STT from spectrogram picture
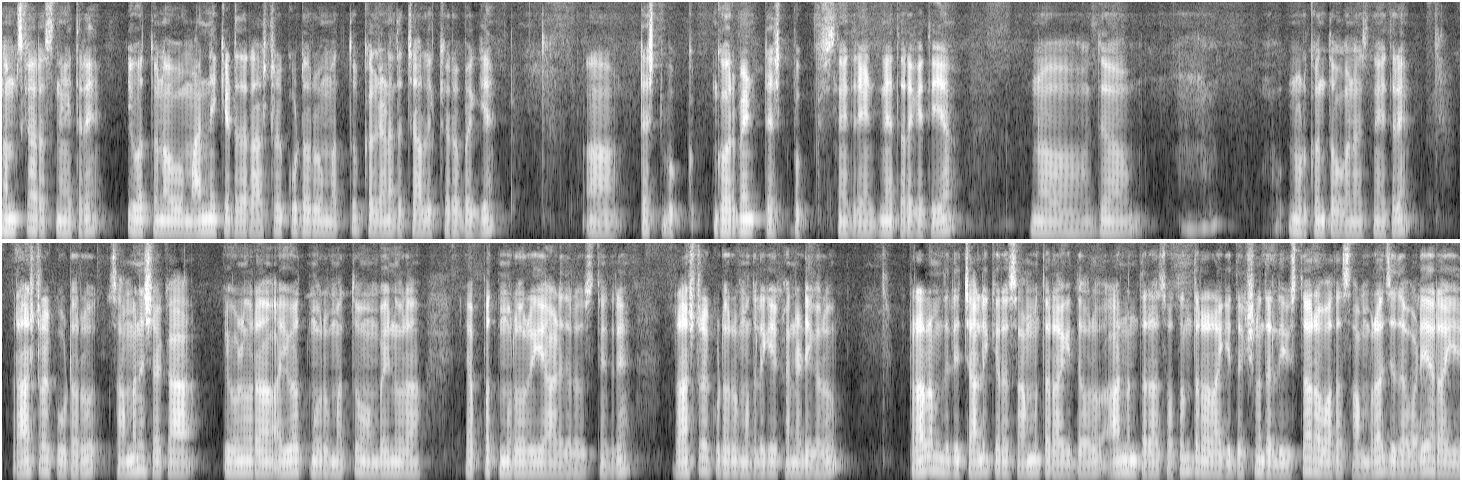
ನಮಸ್ಕಾರ ಸ್ನೇಹಿತರೆ, ಇವತ್ತು ನಾವು ಮಾನ್ಯಕೇಟದ ರಾಷ್ಟ್ರಕೂಟರು ಮತ್ತು ಕಲ್ಯಾಣದ ಚಾಲುಕ್ಯರ ಬಗ್ಗೆ test book government test book ಸ್ನೇಹಿತರೆ, ಎಂಟನೇ ತರಗತಿಯ ಇದು ನೋಡ್ಕೊತ ಹೋಗೋಣ ಸ್ನೇಹಿತರೆ. ರಾಷ್ಟ್ರಕೂಟರು ಸಾಮಾನ್ಯ ಶಾಖ ಏಳ್ನೂರ ಐವತ್ತ್ಮೂರು ಮತ್ತು ಒಂಬೈನೂರ ಎಪ್ಪತ್ತ್ಮೂರವರೆಗೆ ಆಳಿದರು ಸ್ನೇಹಿತರೆ. ರಾಷ್ಟ್ರಕೂಟರು ಮೊದಲಿಗೆ ಕನ್ನಡಿಗರು. ಪ್ರಾರಂಭದಲ್ಲಿ ಚಾಲುಕ್ಯರ ಸಾಮಂತರಾಗಿದ್ದವರು ಆನಂತರ ಸ್ವತಂತ್ರರಾಗಿ ದಕ್ಷಿಣದಲ್ಲಿ ವಿಸ್ತಾರವಾದ ಸಾಮ್ರಾಜ್ಯದ ಒಡೆಯರಾಗಿ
